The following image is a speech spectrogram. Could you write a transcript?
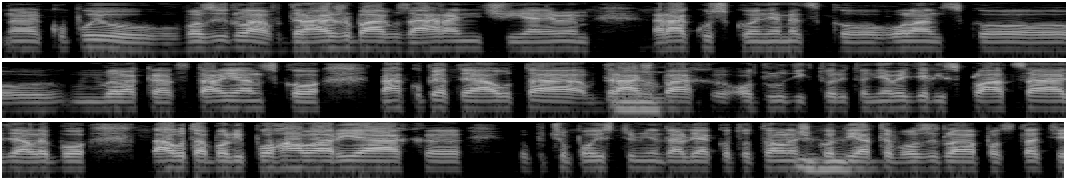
e, kupujú vozidla v drážbách v zahraničí, ja neviem, Rakúsko, Nemecko, Holandsko, veľakrát Taliansko, nakúpia tie auta v drážbách od ľudí, ktorí to nevedeli splácať, alebo auta boli po haváriách, čo poisťovne dali ako totálne mhm. škody mm-hmm. a tie vozidlá v podstate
